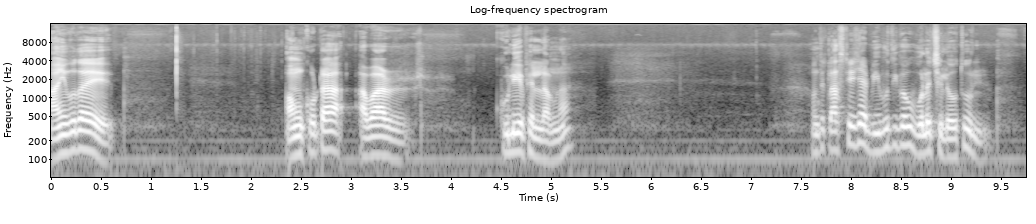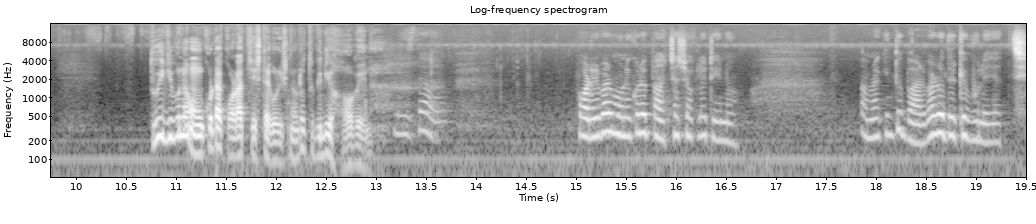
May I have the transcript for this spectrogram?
আমি বোধহয় অঙ্কটা আবার কুলিয়ে ফেললাম না? আমাদের ক্লাস টিচার বিভূতিবাবু বলেছিল অতুল তুই জীবনে অঙ্কটা করার চেষ্টা করিস না ওটা তোকে দিয়ে হবে না। পরের বার মনে করে পাঁচটা চকলেট এনো। আমরা কিন্তু বারবার ওদেরকে ভুলে যাচ্ছি।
